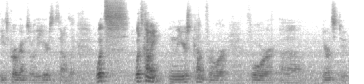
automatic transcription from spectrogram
these programs over the years. It sounds like. What's what's coming in the years to come for for uh, your institute?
